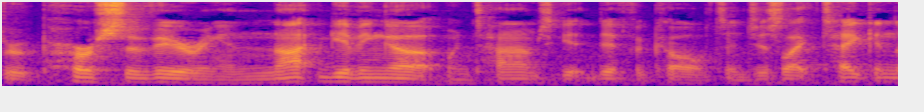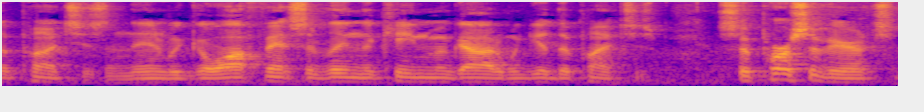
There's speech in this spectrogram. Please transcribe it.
through persevering and not giving up when times get difficult and just like taking the punches and then we go offensively in the kingdom of God and we give the punches. So perseverance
